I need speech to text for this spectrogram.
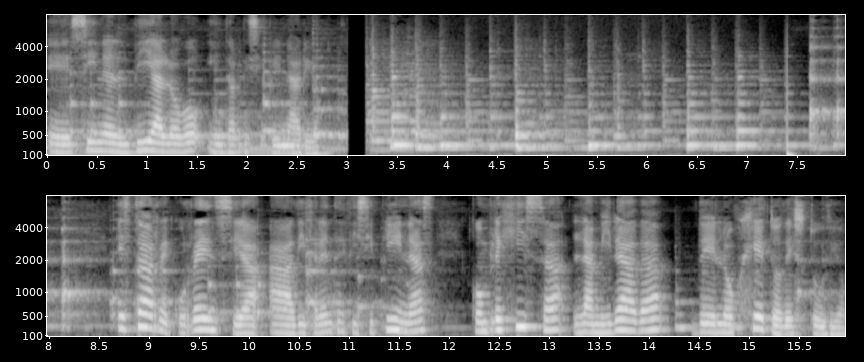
eh, sin el diálogo interdisciplinario. Esta recurrencia a diferentes disciplinas complejiza la mirada del objeto de estudio.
